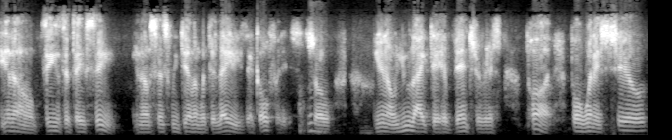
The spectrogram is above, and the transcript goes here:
you know, things that they've seen. You know, since we dealing with the ladies that go for this, mm-hmm. so you know, you like the adventurous part. But when it's chill,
